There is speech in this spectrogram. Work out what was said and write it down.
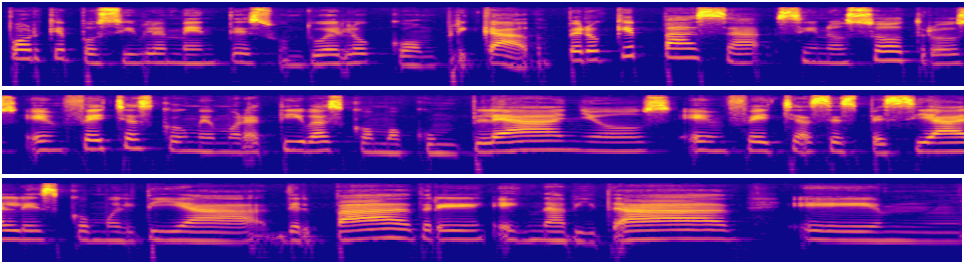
porque posiblemente es un duelo complicado. Pero ¿qué pasa si nosotros en fechas conmemorativas como cumpleaños, en fechas especiales como el Día del Padre, en Navidad, em,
